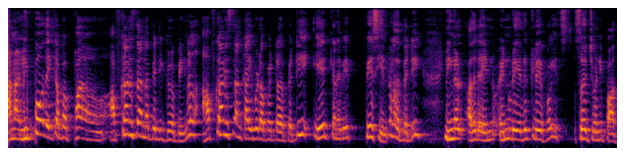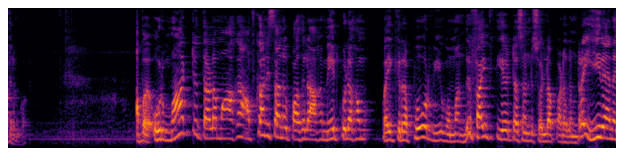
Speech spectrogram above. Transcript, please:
ஆனால் இப்போதைக்கு அப்போ ஆப்கானிஸ்தானை பற்றி கேட்பீங்கள் ஆப்கானிஸ்தான் கைவிடப்பட்டதை பற்றி ஏற்கனவே பேசியிருக்கேன் அதை பற்றி நீங்கள் அதில் என்னுடைய இதுக்குள்ளேயே போய் சர்ச் பண்ணி பார்த்துருங்க. அப்போ ஒரு மாற்று தளமாக ஆப்கானிஸ்தானுக்கு பதிலாக மேற்குலகம் வைக்கிற போர் வியூகம் வந்து ஃபைவ் தியேட்டர்ஸ் என்று சொல்லப்படுகின்ற ஈரானை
